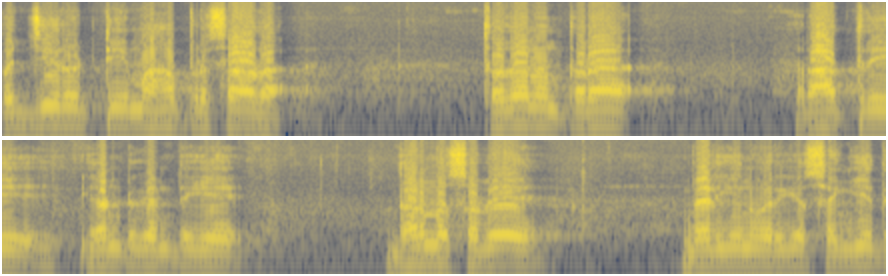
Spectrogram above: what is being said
ಬಜ್ಜಿ ರೊಟ್ಟಿ ಮಹಾಪ್ರಸಾದ. ತದನಂತರ ರಾತ್ರಿ ಎಂಟು ಗಂಟೆಗೆ ಧರ್ಮಸಭೆ ಬೆಳಗಿನವರೆಗೆ ಸಂಗೀತ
